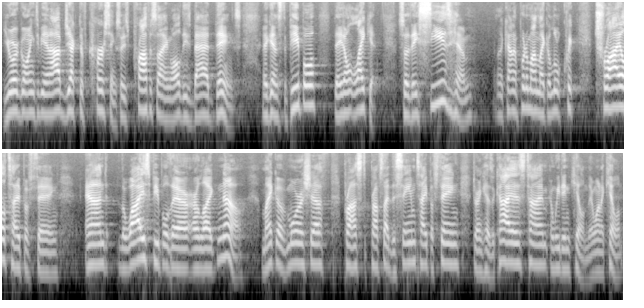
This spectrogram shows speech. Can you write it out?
You're going to be an object of cursing. So he's prophesying all these bad things against the people. They don't like it. So they seize him. They kind of put him on like a little quick trial type of thing. And the wise people there are like, no. Micah of Moresheth prophesied the same type of thing during Hezekiah's time, and we didn't kill him. They want to kill him.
